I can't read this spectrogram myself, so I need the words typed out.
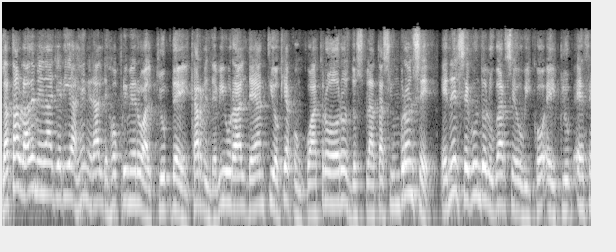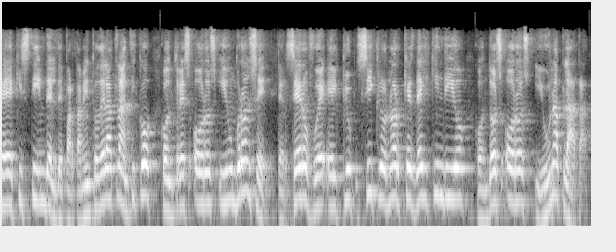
La tabla de medallería general dejó primero al Club del Carmen de Viboral de Antioquia con cuatro oros, dos platas y un bronce. En el segundo lugar se ubicó el Club FX Team del Departamento del Atlántico con tres oros y un bronce. Tercero fue el Club Ciclo Norques del Quindío con dos oros y una plata.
